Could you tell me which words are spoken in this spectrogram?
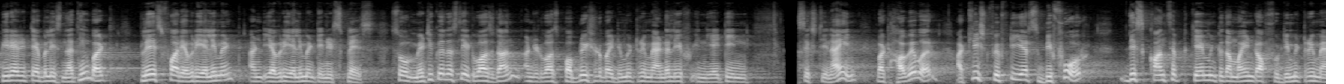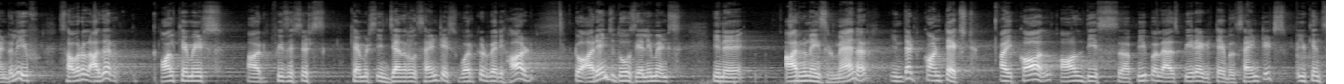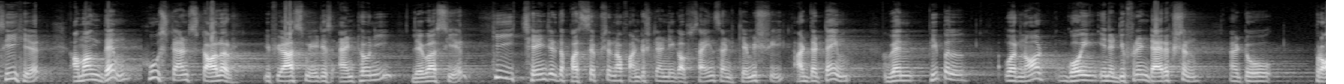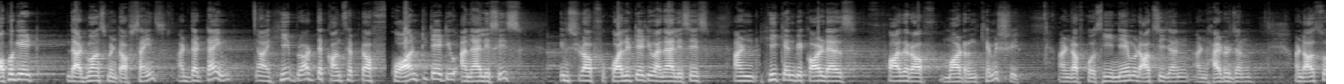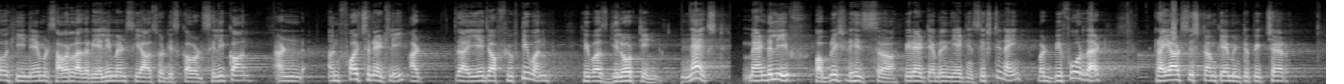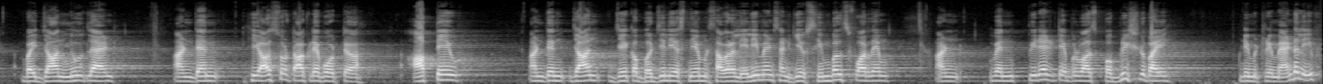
periodic table is nothing but place for every element and every element in its place. So, meticulously it was done and it was published by Dmitry Mendeleev in 1869, but however at least 50 years before this concept came into the mind of Dmitry Mendeleev, several other alchemists or physicists, chemists in general scientists worked very hard to arrange those elements in a organized manner. In that context I call all these uh, people as periodic table scientists. You can see here among them who stands taller if you ask me it is Antoine Lavoisier. He changed the perception of understanding of science and chemistry at the time when people were not going in a different direction uh, to propagate the advancement of science. At that time uh, he brought the concept of quantitative analysis instead of qualitative analysis and he can be called as father of modern chemistry. And of course, he named oxygen and hydrogen and also he named several other elements. He also discovered silicon and unfortunately at the age of 51 he was guillotined. Next Mendeleev published his uh, period table in 1869, but before that triad system came into picture by John Newland and then he also talked about uh, octave and then John Jacob Berzelius named several elements and gave symbols for them. And when periodic table was published by Dmitry Mendeleev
